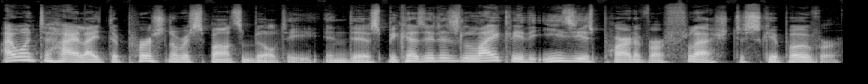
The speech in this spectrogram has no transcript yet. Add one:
I want to highlight the personal responsibility in this because it is likely the easiest part of our flesh to skip over.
